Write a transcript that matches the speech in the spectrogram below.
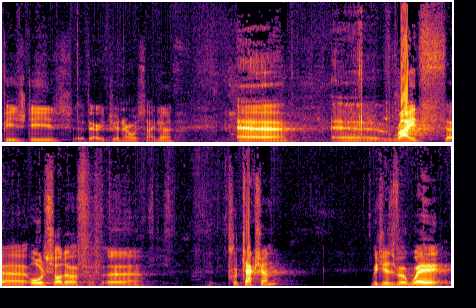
PhDs, uh, very generous, I learned, uh, uh, rights, uh, all sort of protection, which is the way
